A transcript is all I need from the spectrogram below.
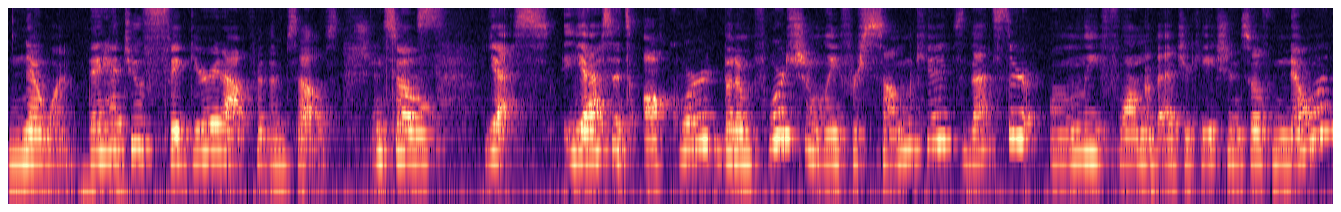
No one. They had to figure it out for themselves. And so, yes, yes, it's awkward, but unfortunately for some kids, that's their only form of education. So if no one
